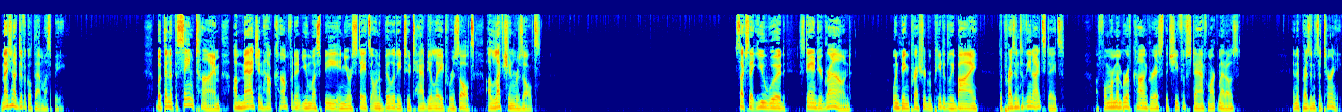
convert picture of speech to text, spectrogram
Imagine how difficult that must be. But then at the same time, imagine how confident you must be in your state's own ability to tabulate results, election results, such that you would stand your ground when being pressured repeatedly by the President of the United States, a former member of Congress, the Chief of Staff, Mark Meadows, and the President's attorney.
